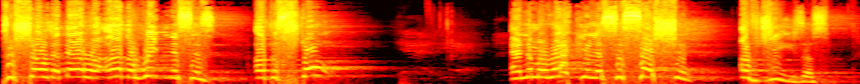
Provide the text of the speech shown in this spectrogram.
to show that there were other witnesses of the storm and the miraculous succession of Jesus.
